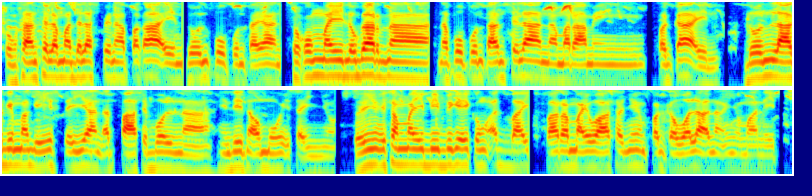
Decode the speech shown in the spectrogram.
Kung saan sila madalas pinapakain, doon pupunta yan. So kung may lugar na napupuntahan sila na maraming pagkain, doon lagi mag stay yan at possible na hindi na umuwi sa inyo. So yun yung isang may bibigay kong advice para maiwasan nyo yung pagkawala ng inyong native.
